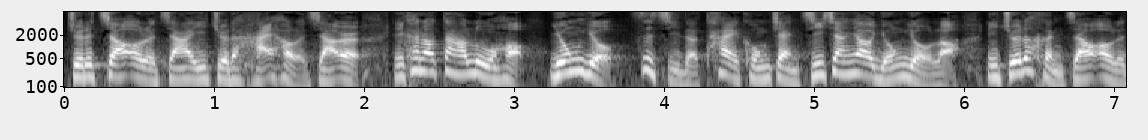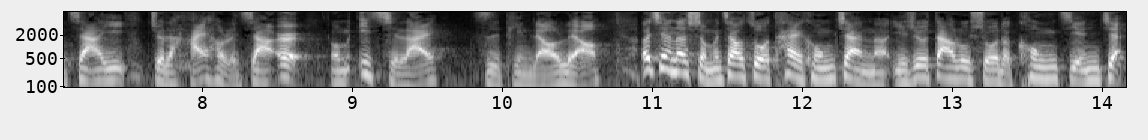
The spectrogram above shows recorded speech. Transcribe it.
觉得骄傲的加一，觉得还好的加二。你看到大陆哈拥有自己的太空站，即将要拥有了，你觉得很骄傲的加一，觉得还好的加二，我们一起来子平聊聊。而且呢，什么叫做太空站呢？也就是大陆说的空间站，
